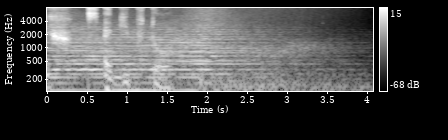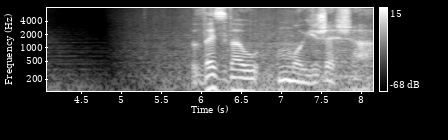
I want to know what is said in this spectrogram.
ich z Egiptu. Wezwał Mojżesza.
